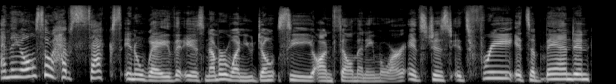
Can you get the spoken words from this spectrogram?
and they also have sex in a way that is number one you don't see on film anymore. It's just it's free, it's abandoned,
